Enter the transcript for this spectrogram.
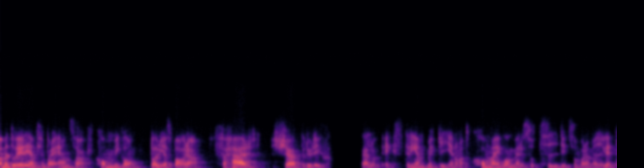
Ja, men då är det egentligen bara en sak. Kom igång, börja spara. För här köper du dig själv extremt mycket genom att komma igång med det så tidigt som bara möjligt.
